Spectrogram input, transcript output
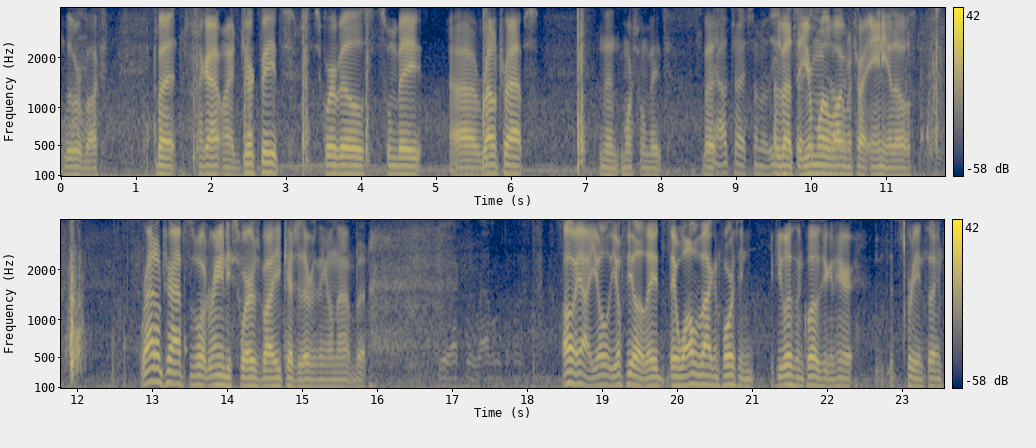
lure box. But I got my jerk baits, square bills, swim bait, uh, rattle traps, and then more swim baits. But Yeah, I'll try some of these. I was about to say, you're more than welcome to try any of those. Rattle traps is what Randy swears by. He catches everything on that, but colors. Do they actually rattle with the hook? oh yeah, you'll you'll feel it. They they wobble back and forth, and if you listen close, you can hear it. It's pretty insane.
